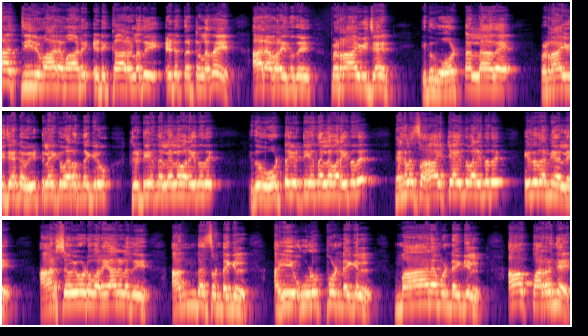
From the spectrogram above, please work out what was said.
ആ തീരുമാനമാണ് എടുക്കാറുള്ളത് എടുത്തിട്ടുള്ളത്. ആരാ പറയുന്നത്? പിണറായി വിജയൻ. ഇത് വോട്ടല്ലാതെ പിണറായി വിജയന്റെ വീട്ടിലേക്ക് വേറെ എന്തെങ്കിലും കിട്ടിയെന്നല്ലല്ലോ പറയുന്നത്. ഇത് വോട്ട് കിട്ടിയെന്നല്ല പറയുന്നത്. ഞങ്ങളെ സഹായിക്കുക എന്ന് പറയുന്നത് ഇത് തന്നെയല്ലേ? ആർഷോയോട് പറയാനുള്ളത് അന്തസ്സുണ്ടെങ്കിൽ ഈ ഉളുപ്പുണ്ടെങ്കിൽ മാനമുണ്ടെങ്കിൽ ആ പറഞ്ഞ്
